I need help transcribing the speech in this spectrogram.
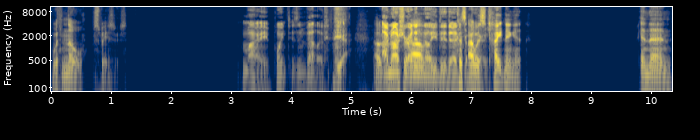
With no spacers. My point is invalid. Yeah. I'm not sure. I didn't Um, know you did that Because I was tightening it, and then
